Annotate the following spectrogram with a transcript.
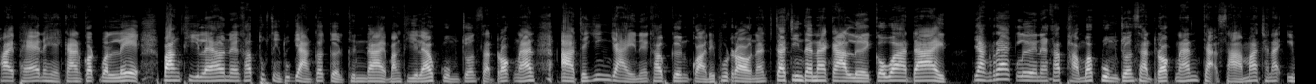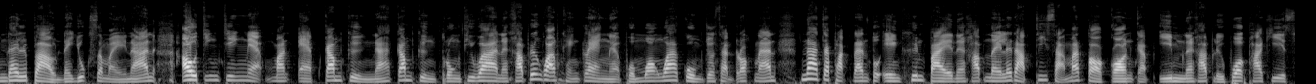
พ่ายแพ้ในเหตุการณ์ก็อดวันเล่บางทีแล้วนะครับทุกสิ่งทุกอย่างก็เกิดขึ้นได้ บางทีแล้วกลุ่มโจรสัตว์ร็อกนั้น อาจจะยิ่งใหญ่นะครับเกินกว่าที่พวกเรานั้นจะจินตนาการเลยก็ว่าได้ อย่างแรกเลยนะครับถามว่ากลุ่มโจรสัตว์ร็อกนั้นจะสามารถชนะอิมได้หรือเปล่าในยุคสมัยนั้น เอาจริงๆเนี่ยมันแอบก้ากึ่งนะก้ากึ่งตรงที่ว่านะครับเรื่องความแข็งแกร่งเนี่ยผมมองว่ากลุ่มโจรสัตว์ร็อกนั้น น่าจะผลักดันตัวเองขึ้นไปนะครับในระดับที่สามารถต่อกรกับอิมนะครับหรือพวกภาคีส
